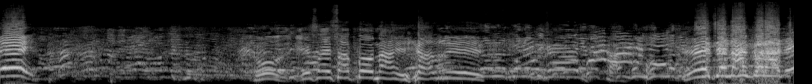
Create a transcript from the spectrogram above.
রে! ও এসা এসা তো নাই আরে এই যে নাম করা নি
